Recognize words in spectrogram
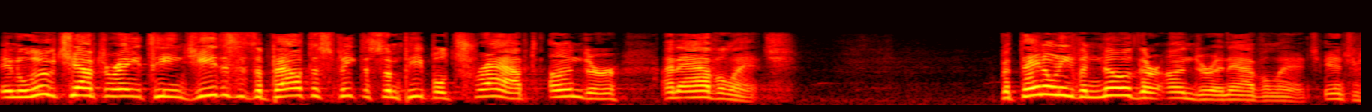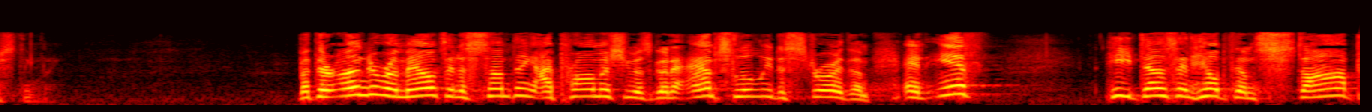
In Luke chapter 18, Jesus is about to speak to some people trapped under an avalanche. But they don't even know they're under an avalanche, interestingly. But they're under a mountain of something I promise you is going to absolutely destroy them. And if he doesn't help them stop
